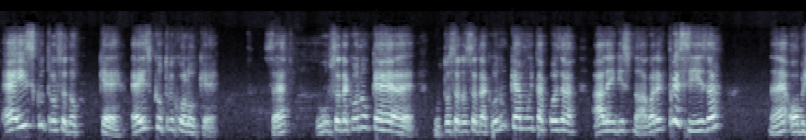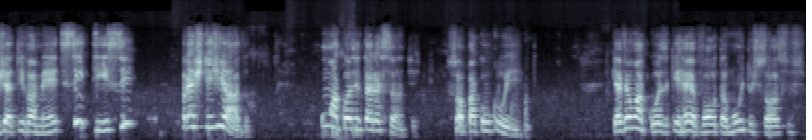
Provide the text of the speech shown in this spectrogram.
É isso que o torcedor quer, é isso que o tricolor quer, certo? O Santa Cruz não quer, o torcedor do Santa Cruz não quer muita coisa além disso, não. Agora ele precisa, né, objetivamente, sentir-se prestigiado. Uma coisa interessante, só para concluir. Quer ver uma coisa que revolta muitos sócios?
